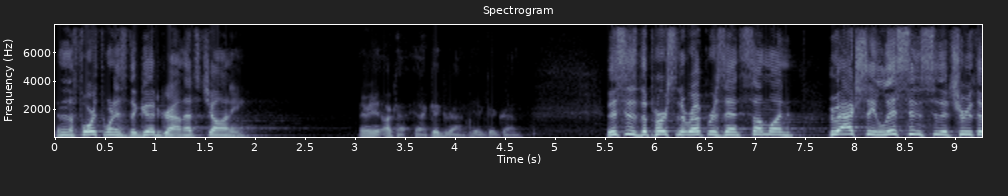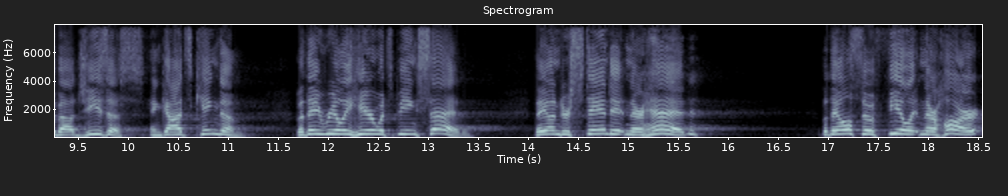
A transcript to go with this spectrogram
And then the fourth one is the good ground. That's Johnny. There you. Okay, yeah, good ground. Yeah, good ground. This is the person that represents someone who actually listens to the truth about Jesus and God's kingdom, but they really hear what's being said. They understand it in their head, but they also feel it in their heart.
